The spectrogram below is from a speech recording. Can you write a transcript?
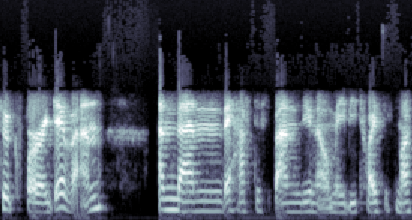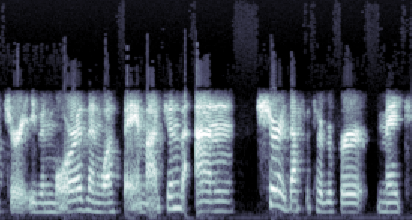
took for a given and then they have to spend, you know, maybe twice as much or even more than what they imagined. And sure, that photographer makes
